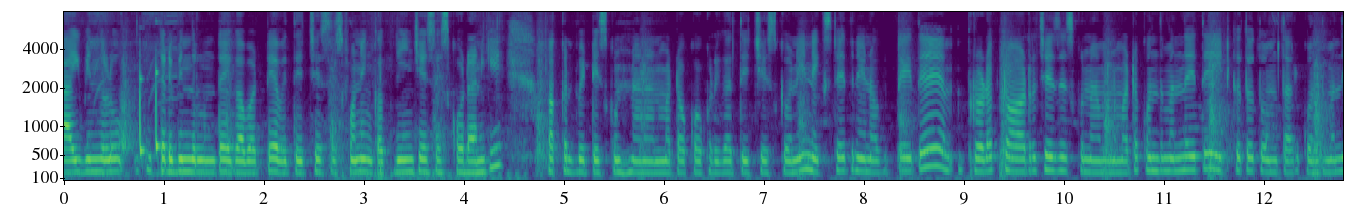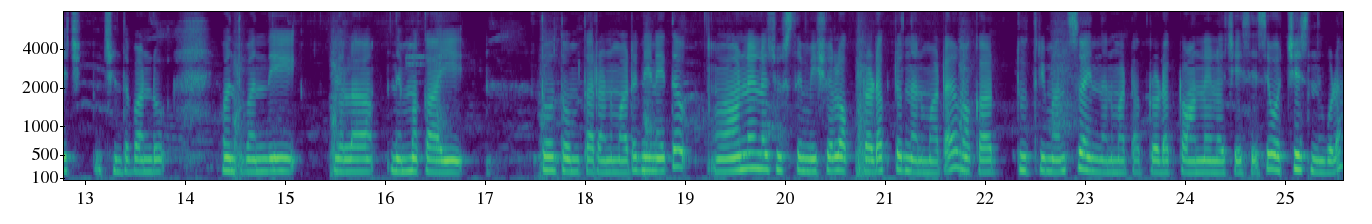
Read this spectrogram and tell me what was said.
రాగి బిందెలు ఇత్తడి బిందెలు ఉంటాయి కాబట్టి అవి తెచ్చేసేసుకొని ఇంకా క్లీన్ చేసేసుకోవడానికి పక్కన పెట్టేసుకుంటున్నాను అనమాట ఒక్కొక్కటిగా తెచ్చేసుకొని. నెక్స్ట్ అయితే నేను ఒకటైతే ప్రోడక్ట్ ఆర్డర్ చేసేసుకున్నాను అనమాట కొంతమంది అయితే ఇటుకతో తోముతారు కొంతమంది చింతపండు కొంతమంది ఇలా నిమ్మకాయ తో తోముతారనమాట నేనైతే ఆన్లైన్లో చూస్తే మీషోలో ఒక ప్రోడక్ట్ ఉందనమాట ఒక టూ త్రీ మంత్స్ అయిందనమాట ఆ ప్రోడక్ట్ ఆన్లైన్లో చేసేసి వచ్చేసింది కూడా.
